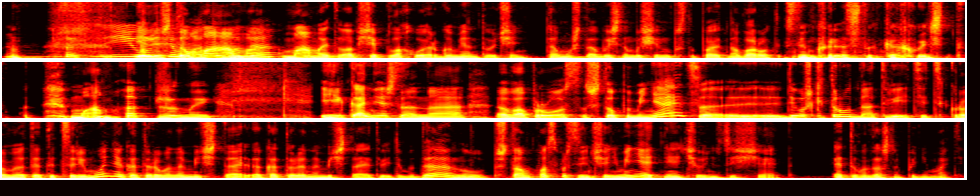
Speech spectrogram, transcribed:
Или что мама, да? мама это вообще плохой аргумент очень, потому что обычно мужчины поступают наоборот, если им говорят, что как хочет мама жены. И, конечно, на вопрос, что поменяется, э, девушке трудно ответить, кроме вот этой церемонии, о которой она мечтает, о которой она мечтает, видимо, да, ну, штамп в паспорте ничего не меняет, ничего не защищает. Это мы должны понимать.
